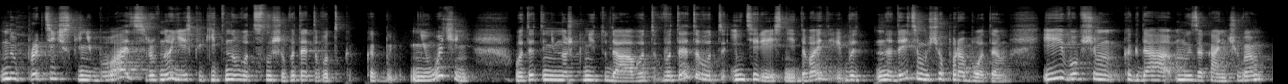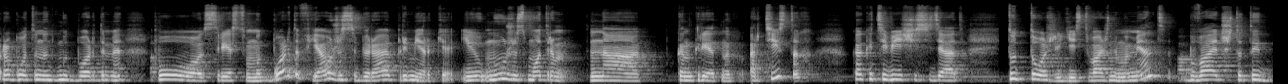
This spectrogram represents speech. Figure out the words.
ну, практически не бывает. Все равно есть какие-то, ну вот, слушай, вот это вот как бы не очень, вот это немножко не туда, а вот, вот это вот интересней. Давай над этим еще поработаем. И, в общем, когда мы заканчиваем работу над мудбордами по средствам мудбордов я уже собираю примерки. И мы уже смотрим на конкретных артистах, как эти вещи сидят. Тут тоже есть важный момент. Бывает, что ты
